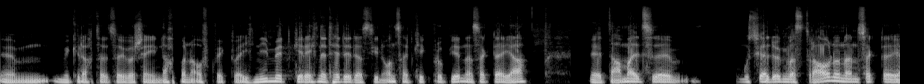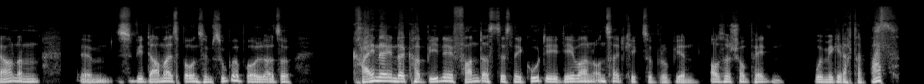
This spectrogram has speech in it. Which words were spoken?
Ähm, mir gedacht habe, jetzt habe ich wahrscheinlich Nachbarn aufgeweckt, weil ich nie mit gerechnet hätte, dass die einen Onside-Kick probieren. Dann sagt er, ja, äh, damals äh, muss ich halt irgendwas trauen und dann sagt er, ja, und dann ähm, ist wie damals bei uns im Super Bowl. Also keiner in der Kabine fand, dass das eine gute Idee war, einen Onside-Kick zu probieren, außer Sean Payton. Wo ich mir gedacht habe, was?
